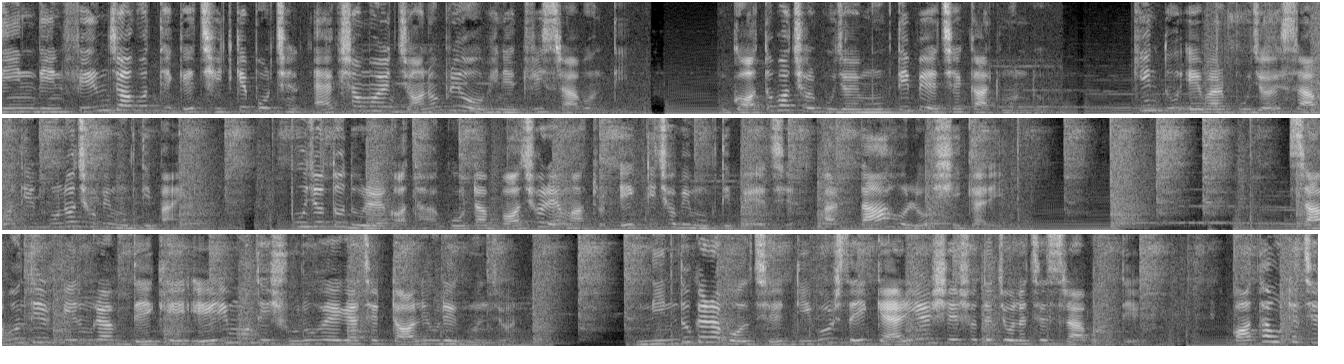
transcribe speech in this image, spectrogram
দিন দিন ফিল্ম জগৎ থেকে ছিটকে পড়ছেন এক সময়ের জনপ্রিয় অভিনেত্রী শ্রাবন্তী। গত বছর পুজোয় মুক্তি পেয়েছে কাঠমান্ডু। কিন্তু এবার পুজোয় শ্রাবন্তীর কোনো ছবি মুক্তি পায়নি। পুজো তো দূরের কথা, গোটা বছরে মাত্র একটি ছবি মুক্তি পেয়েছে, আর তা হলো শিকারী। শ্রাবন্তীর ফিল্মগ্রাফ দেখে এরই মধ্যে শুরু হয়ে গেছে টলিউডে গুঞ্জন। নিন্দুকেরা বলছে ডিভোর্সেই ক্যারিয়ার শেষ হতে চলেছে শ্রাবন্তীর। কথা উঠেছে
